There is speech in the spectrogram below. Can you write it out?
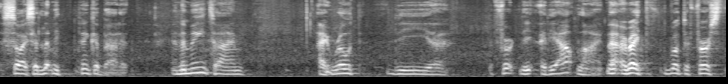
So I said, let me think about it. In the meantime, I wrote the, uh, the, the, outline. I write, wrote the first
